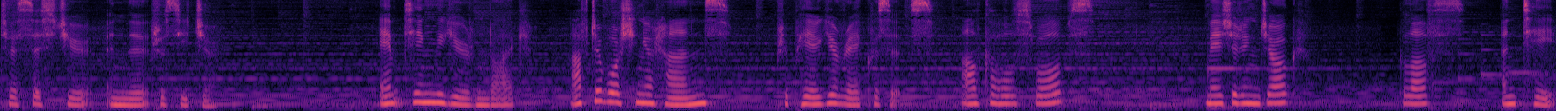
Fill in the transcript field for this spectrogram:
to assist you in the procedure. Emptying the urine bag. After washing your hands, prepare your requisites alcohol swabs, measuring jug, gloves, and tape.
